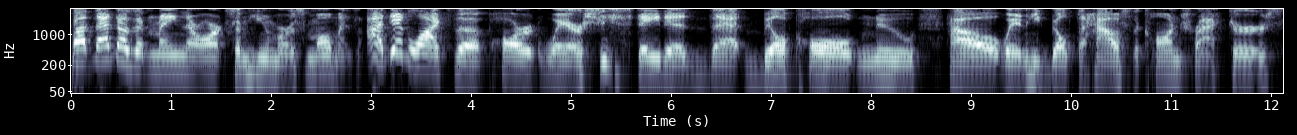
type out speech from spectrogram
But that doesn't mean there aren't some humorous moments. I did like the part where she stated that Bill Cole knew how when he built the house, the contractors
